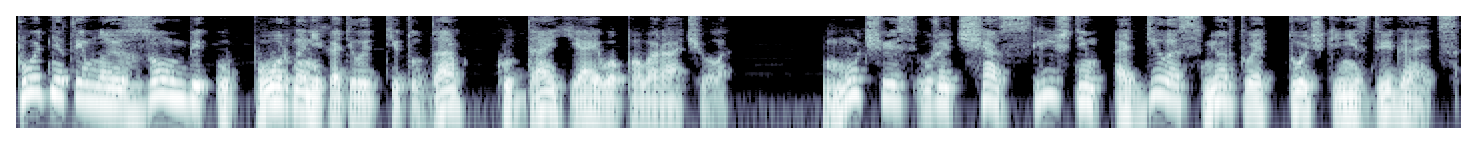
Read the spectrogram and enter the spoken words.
Поднятый мною зомби упорно не хотел идти туда, куда я его поворачивала. Мучаясь уже час с лишним, а дело с мертвой точки не сдвигается.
